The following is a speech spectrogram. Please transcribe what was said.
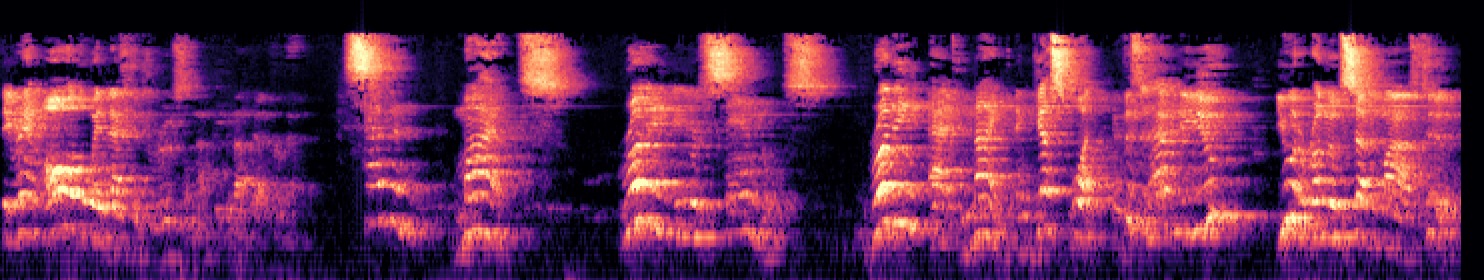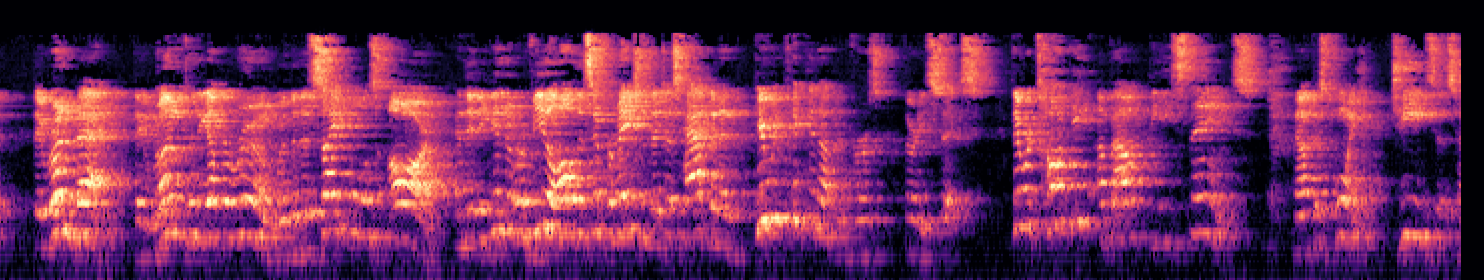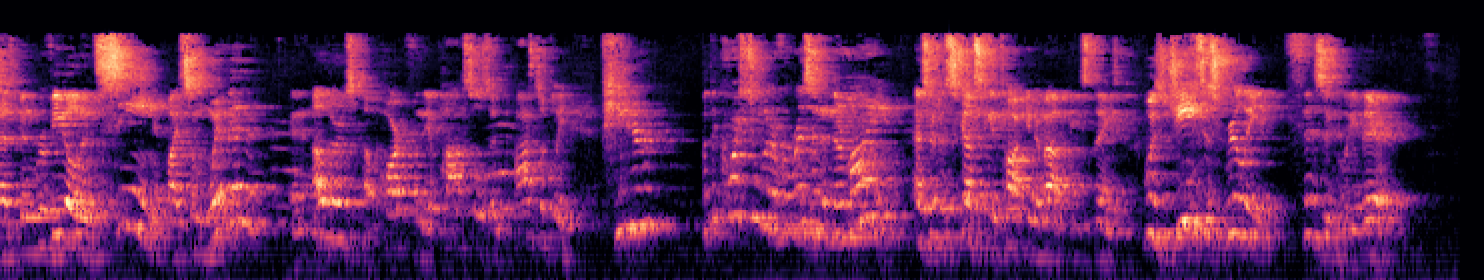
They ran all the way back to Jerusalem. Now think about that for a minute. Seven miles running in your sandals, running at night. And guess what? If this had happened to you, you would have run those seven miles too. They run back. They run to the upper room where the disciples are, and they begin to reveal all this information that just happened. And here we pick it up in verse 36. They were talking about these things. Now, at this point, Jesus has been revealed and seen by some women and others apart from the apostles and possibly Peter. But the question would have arisen in their mind as they're discussing and talking about these things was Jesus really physically there?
